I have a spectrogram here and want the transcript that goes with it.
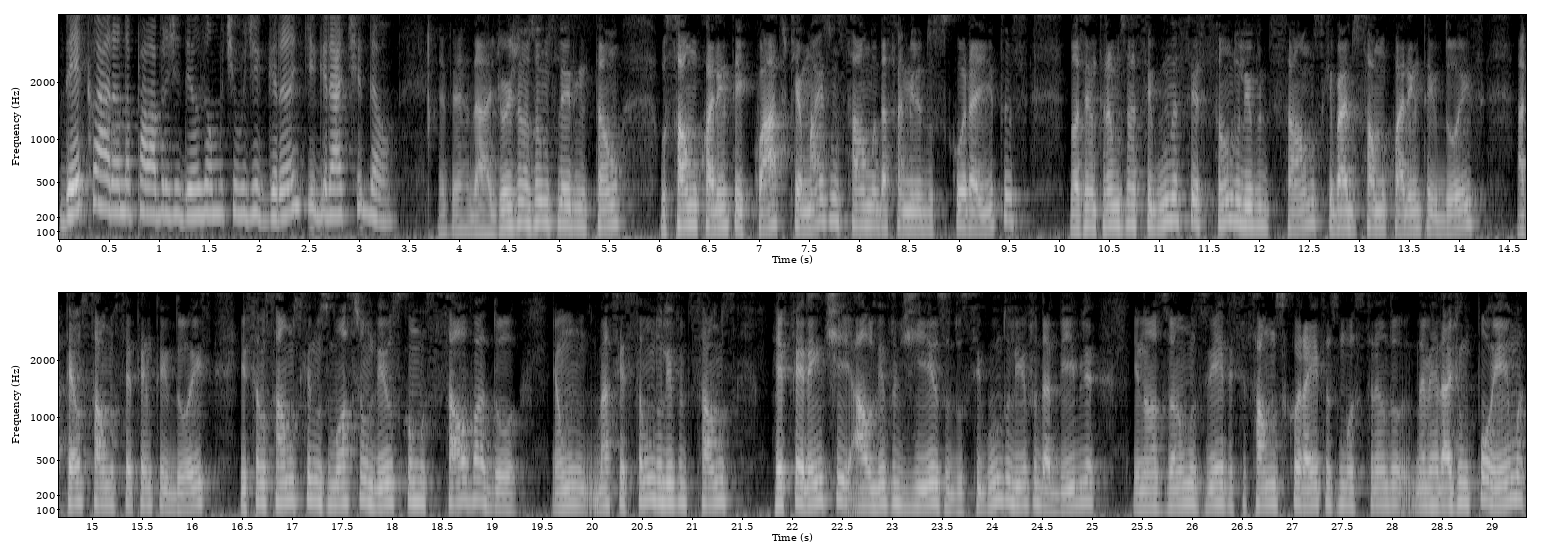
declarando a palavra de Deus, é um motivo de grande gratidão. É verdade. Hoje nós vamos ler então o Salmo 44, que é mais um salmo da família dos Coraitas. Nós entramos na segunda sessão do livro de Salmos, que vai do Salmo 42 até o Salmo 72, e são salmos que nos mostram Deus como Salvador. É um- uma sessão do livro de Salmos referente ao livro de Êxodo, o segundo livro da Bíblia, e nós vamos ver esses salmos coraitas mostrando, na verdade, um poema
